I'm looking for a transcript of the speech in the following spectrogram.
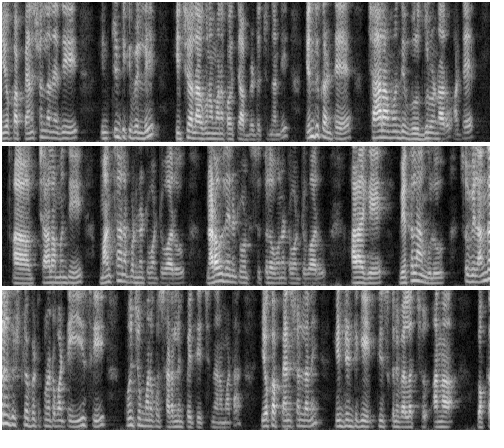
ఈ యొక్క పెన్షన్లు అనేది ఇంటింటికి వెళ్ళి ఇచ్చేలాగున మనకు అయితే అప్డేట్ వచ్చిందండి. ఎందుకంటే చాలామంది వృద్ధులు ఉన్నారు. అంటే చాలామంది మంచాన పడినటువంటి వారు నడవలేనటువంటి స్థితిలో ఉన్నటువంటి వారు అలాగే వికలాంగులు. సో వీళ్ళందరినీ దృష్టిలో పెట్టుకున్నటువంటి ఈసీ కొంచెం మనకు సడలింపు అయితే ఇచ్చిందనమాట ఈ యొక్క పెన్షన్లని ఇంటింటికి తీసుకుని వెళ్ళొచ్చు అన్న ఒక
